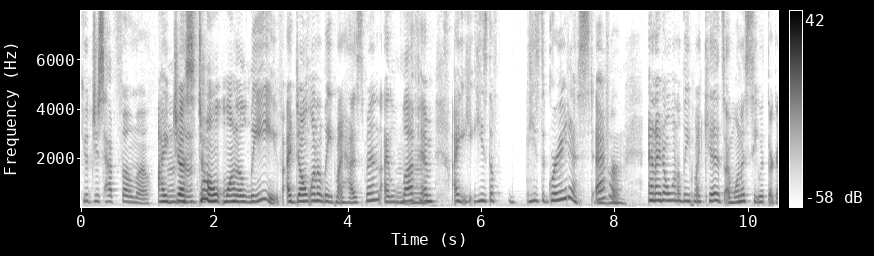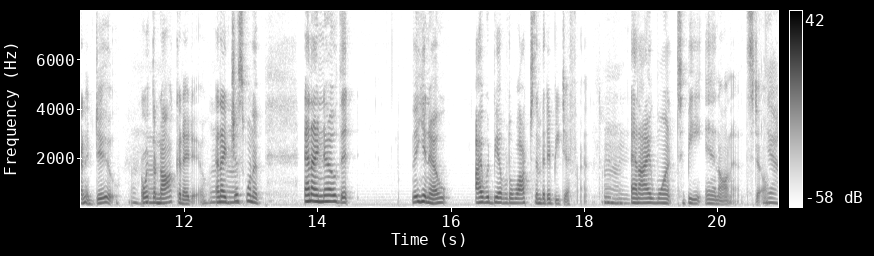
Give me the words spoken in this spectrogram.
You just have FOMO. i mm-hmm. just don't want to leave. I don't want to leave my husband. I love mm-hmm. him. I he's the he's the greatest mm-hmm. ever. And i don't want to leave my kids. I want to see what they're going to do or what they're not going to do. And i just want to and i know that you know i would be able to watch them but it'd be different. And i want to be in on it still. Yeah.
